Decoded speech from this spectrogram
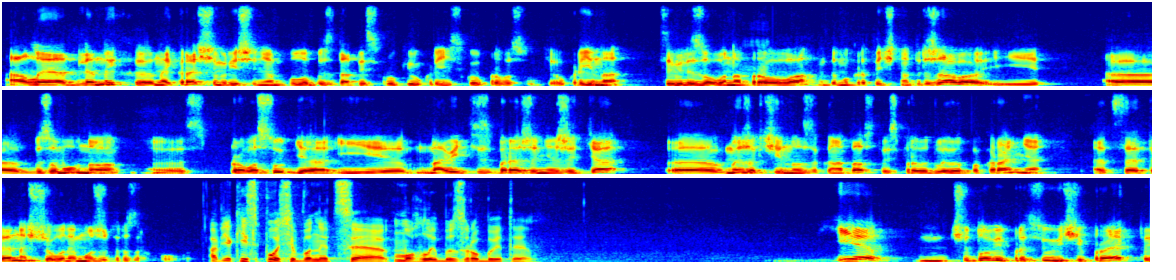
Але для них найкращим рішенням було би здатись в руки українського правосуддя. Україна цивілізована правова демократична держава, і безумовно правосуддя і навіть збереження життя в межах чинного законодавства і справедливе покарання е, це те на що вони можуть розраховувати. А в який спосіб вони це могли би зробити? Є чудові працюючі проекти.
